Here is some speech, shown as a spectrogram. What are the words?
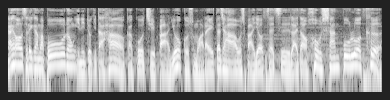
哎呦，这里干嘛不懂？印尼多吉大好，搞过去把右，告诉马来。大家好，我是把右，再次来到后山部落克。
